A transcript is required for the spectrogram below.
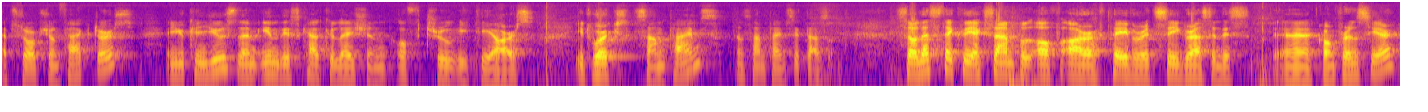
absorption factors. And you can use them in this calculation of true ETRs. It works sometimes, and sometimes it doesn't. So let's take the example of our favorite seagrass in this uh, conference here,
